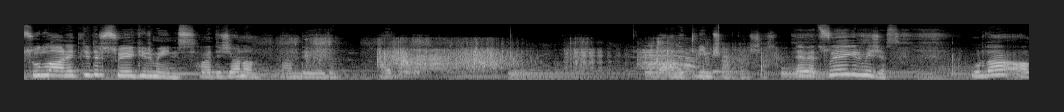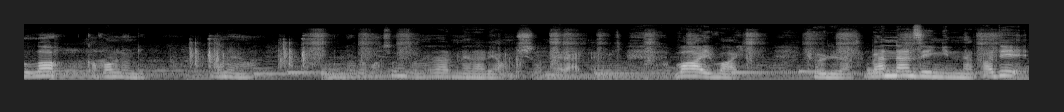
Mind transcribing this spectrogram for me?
Su lanetlidir suya girmeyiniz. Hadi canım ben de. Hadi. Lanetliymiş arkadaşlar. Evet suya girmeyeceğiz. Burada Allah kafam döndü. Bu ne ya? Köylülere baksanıza neler neler yapmışlar neler neler. Vay vay köylüler. Benden zenginler. Hadi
